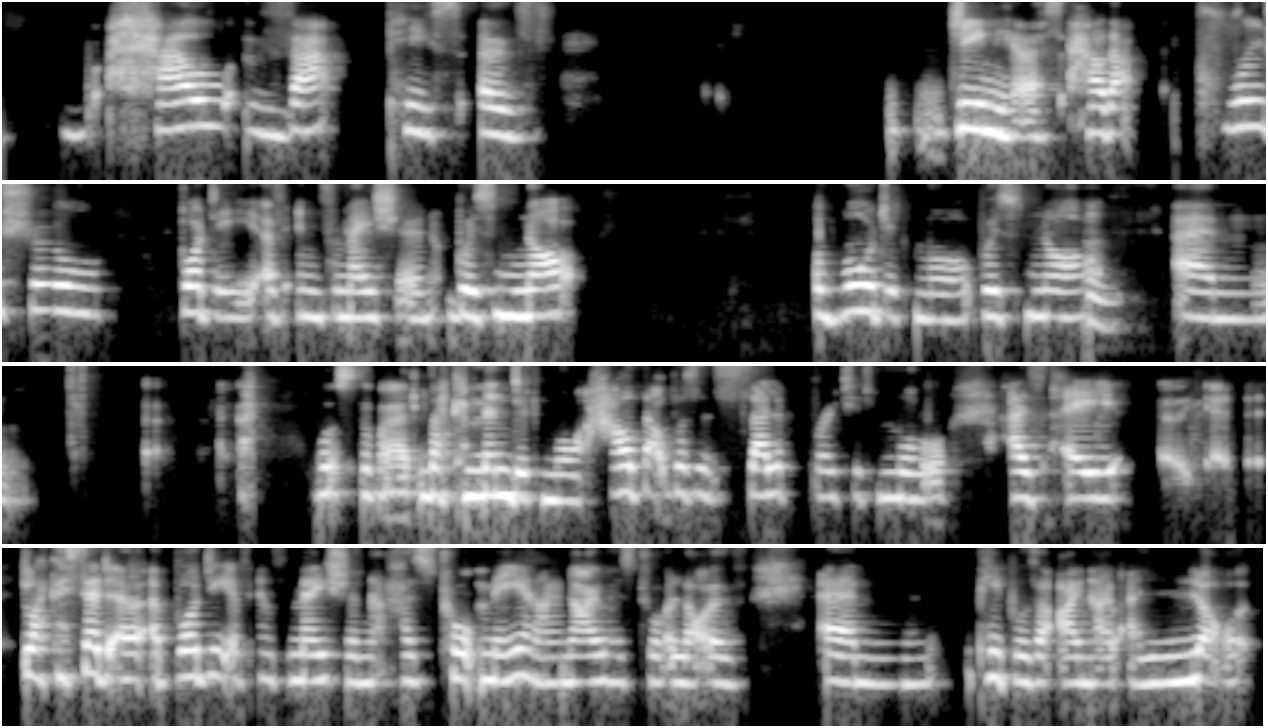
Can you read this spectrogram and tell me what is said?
how that piece of genius, how that crucial body of information was not awarded more, was not. Mm um, what's the word recommended more how that wasn't celebrated more as a like I said, a, a, body of information that has taught me, and I know has taught a lot of um, people that I know a lot.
